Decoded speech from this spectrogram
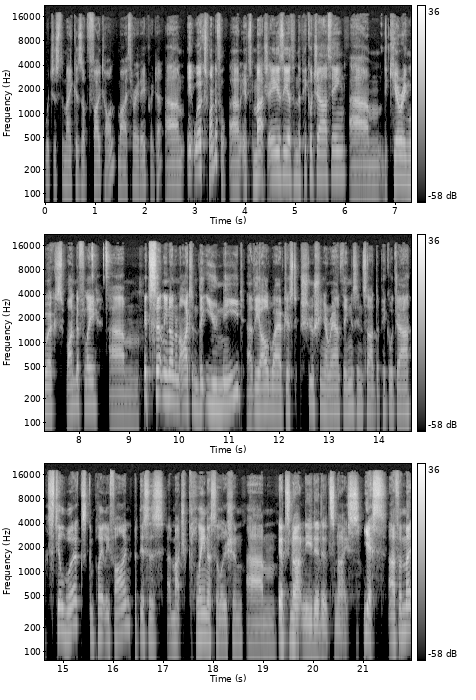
which is the makers of Photon, my 3D printer. Um, it works wonderful. Um, it's much easier than the pickle jar thing. Um, the curing works wonderfully. Um, it's certainly not an item that you need. Uh, the old way of just slushing around things inside the pickle jar still works completely fine, but this is a much cleaner solution. Um, It's not needed. It's nice. Yes, uh, for me,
